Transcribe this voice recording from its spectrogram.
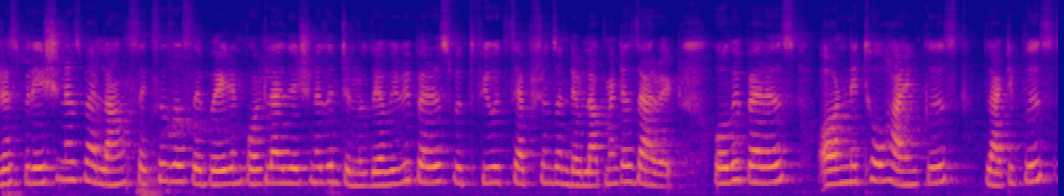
Respiration is by lungs, sexes are separate, and fertilization is internal. They are viviparous with few exceptions, and development is direct. Oviparous, Ornithorhynchus, platypus,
